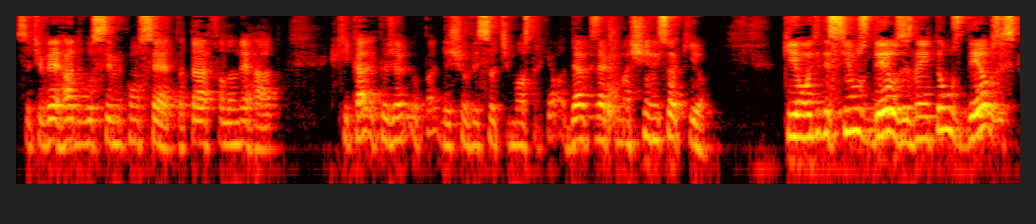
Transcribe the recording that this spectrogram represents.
Se eu tiver errado, você me conserta, tá? Falando errado que, que eu já, opa, deixa eu ver se eu te mostro aqui, ó, Deus Ex Machina, isso aqui, ó, que onde desciam os deuses, né? Então os deuses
